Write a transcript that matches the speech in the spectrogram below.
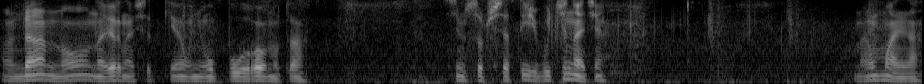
да, но, наверное, все-таки у него по урону-то 760 тысяч. Будьте нате. Нормально.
